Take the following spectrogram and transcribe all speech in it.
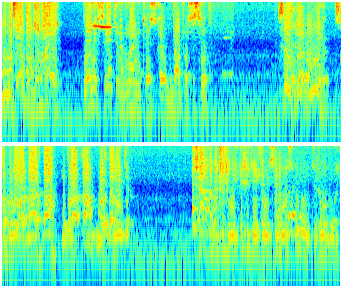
На мосту я поджимаю. Я не в свете, нормально, то есть как бы дал просто свет. Слышь, Глеб, у них стопудово одна арта и два там. Может давить их? Сейчас, подождите, не спешите, если они все на мосту будут, тяжело будет.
